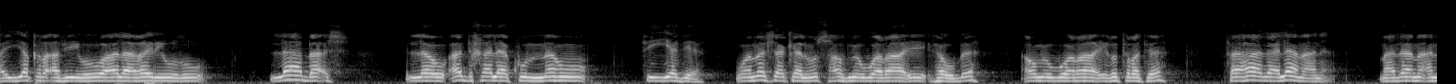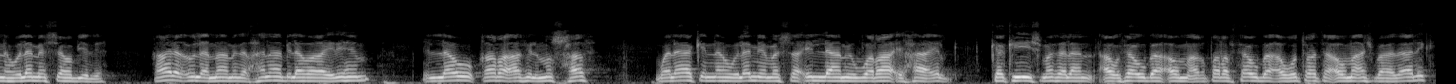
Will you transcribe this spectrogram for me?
أن يقرأ فيه وهو على غير وضوء لا بأس لو أدخل كمه في يده ومسك المصحف من وراء ثوبه أو من وراء غترته فهذا لا معنى ما دام أنه لم يمسه بيده. قال العلماء من الحنابلة وغيرهم لو قرأ في المصحف ولكنه لم يمس إلا من وراء حائل ككيس مثلا أو ثوبة أو طرف ثوبة أو غترة أو ما أشبه ذلك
